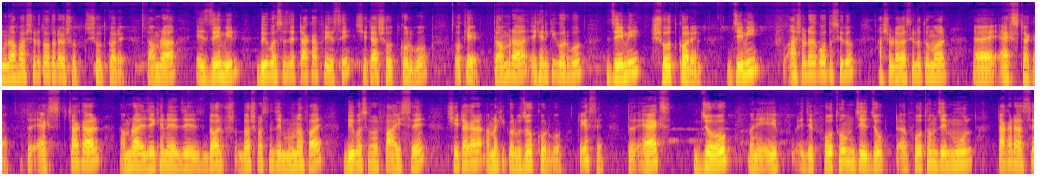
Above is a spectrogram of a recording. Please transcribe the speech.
মুনাফা আসলে তত টাকা শোধ শোধ করে। তো আমরা এই জেমির দুই বছর যে টাকা পেয়েছি, সেটা শোধ করব। ওকে, তো আমরা এখানে কি করব? জেমি শোধ করেন। জেমি আটশো টাকা কত ছিল? আটশো টাকা ছিল তোমার এক্স টাকা। তো এক্স টাকার আমরা যেখানে যে দশ দশ পার্সেন্ট যে মুনাফায় দুই বছর পর পাইছে, সেই টাকার আমরা কি করব? যোগ করব, ঠিক আছে? তো এক্স যোগ মানে এই যে প্রথম যে যোগটা, প্রথম যে মূল টাকাটা আছে,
